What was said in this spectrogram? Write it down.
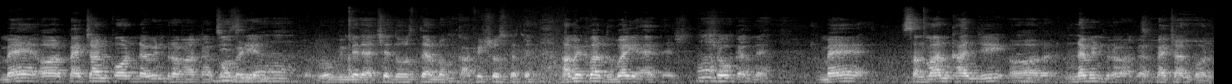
मैं और पहचान कौन नवीन ब्रह्माकर कॉमेडियन हाँ। वो भी मेरे अच्छे दोस्त हैं हम लोग काफ़ी शोज़ करते हैं। हम एक बार दुबई आए थे हाँ, शो हाँ, करने। मैं सलमान खान जी और नवीन प्रभाकर पहचान कौन।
